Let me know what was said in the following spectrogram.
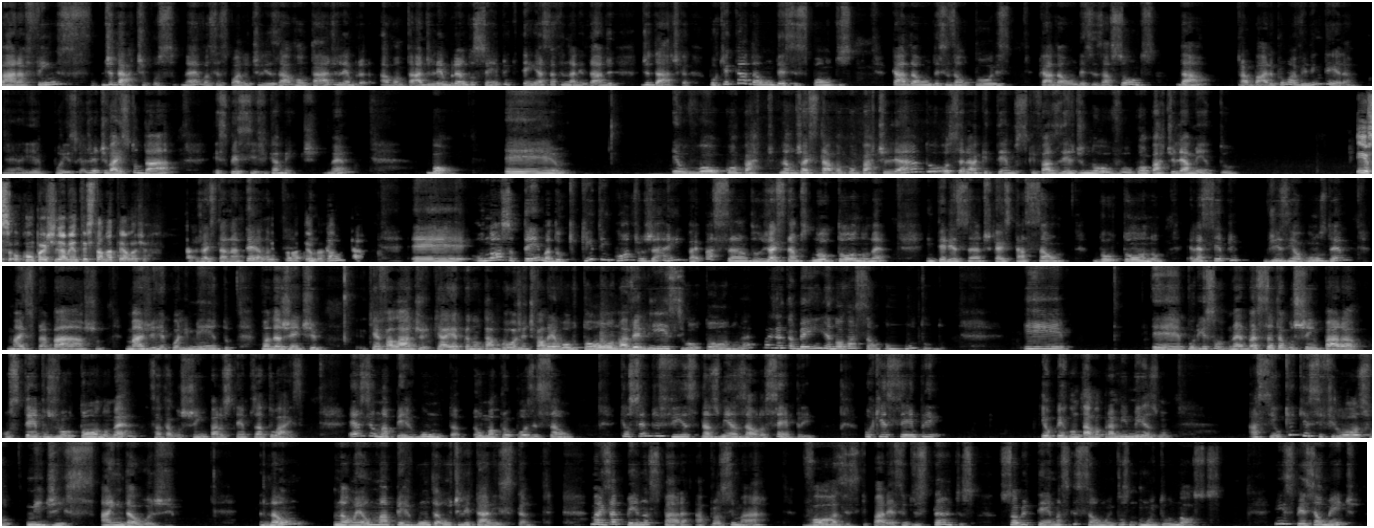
para fins didáticos, né? Vocês podem utilizar à vontade, lembra, à vontade, lembrando sempre que tem essa finalidade didática, porque cada um desses pontos, cada um desses autores, cada um desses assuntos dá trabalho para uma vida inteira. Né? E é por isso que a gente vai estudar especificamente, né? Bom, é, eu vou compartilhar. Não, já estava compartilhado ou será que temos que fazer de novo o compartilhamento? Isso, o compartilhamento está na tela já. Tá, já está na tela? Está na tela. Então, tá. É, o nosso tema do quinto encontro já, hein? Vai passando, já estamos no outono, né? Interessante que a estação do outono, ela é sempre, dizem alguns, né? Mais para baixo, mais de recolhimento. Quando a gente quer falar de que a época não está boa, a gente fala é o outono, a velhice, o outono, né? Mas é também renovação, como tudo. E é, por isso, né, não é Santo Agostinho para os tempos de outono, né? Santo Agostinho para os tempos atuais. Essa é uma pergunta, uma proposição que eu sempre fiz nas minhas aulas, sempre. Porque sempre eu perguntava para mim mesmo assim, o que que esse filósofo me diz ainda hoje? Não não é uma pergunta utilitarista, mas apenas para aproximar vozes que parecem distantes sobre temas que são muito, muito nossos. E, especialmente,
